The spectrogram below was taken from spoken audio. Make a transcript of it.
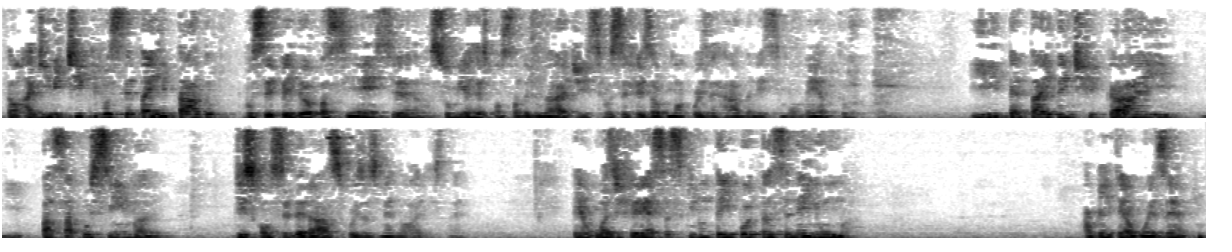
Então, admitir que você está irritado, você perdeu a paciência, assumir a responsabilidade se você fez alguma coisa errada nesse momento e tentar identificar e, e passar por cima, desconsiderar as coisas menores. Né? Tem algumas diferenças que não têm importância nenhuma Alguém tem algum exemplo?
